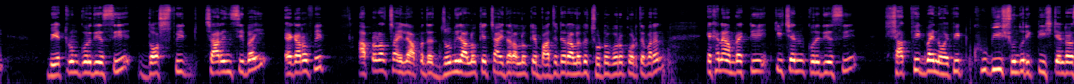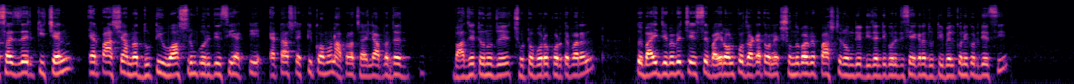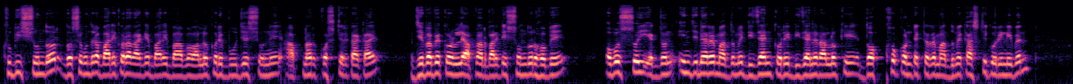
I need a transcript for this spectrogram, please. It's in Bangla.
বেডরুম করে দিয়েছি, দশ ফিট চার ইঞ্চি বাই এগারো ফিট আপনারা চাইলে আপনাদের জমির আলোকে, চাহিদার আলোকে বাজেটের আলোকে ছোট বড় করতে পারেন। এখানে আমরা একটি কিচেন করে দিয়েছি, সাত ফিট বাই নয় ফিট খুবই সুন্দর একটি স্ট্যান্ডার্ড সাইজের কিচেন এর পাশে আমরা দুটি ওয়াশরুম করে দিয়েছি, একটি অ্যাটাচড একটি কমন আপনারা চাইলে আপনাদের বাজেট অনুযায়ী ছোট বড় করতে পারেন। তো ভাই যেভাবে চেয়েছে বাইরের অল্প জায়গাতে অনেক সুন্দরভাবে পাঁচটি রুম দিয়ে ডিজাইনটি করে দিয়েছি। এখানে দুটি বেলকনি করে দিয়েছি। খুবই সুন্দর। দর্শক বন্ধুরা, বাড়ি করার আগে বাড়ি বা ভালো করে বুঝে শুনে আপনার কষ্টের টাকায় যেভাবে করলে আপনার বাড়িটি সুন্দর হবে, অবশ্যই একজন ইঞ্জিনিয়ারের মাধ্যমে ডিজাইন করে ডিজাইনের আলোকে দক্ষ কন্ট্রাক্টরের মাধ্যমে কাজটি করে নেবেন।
